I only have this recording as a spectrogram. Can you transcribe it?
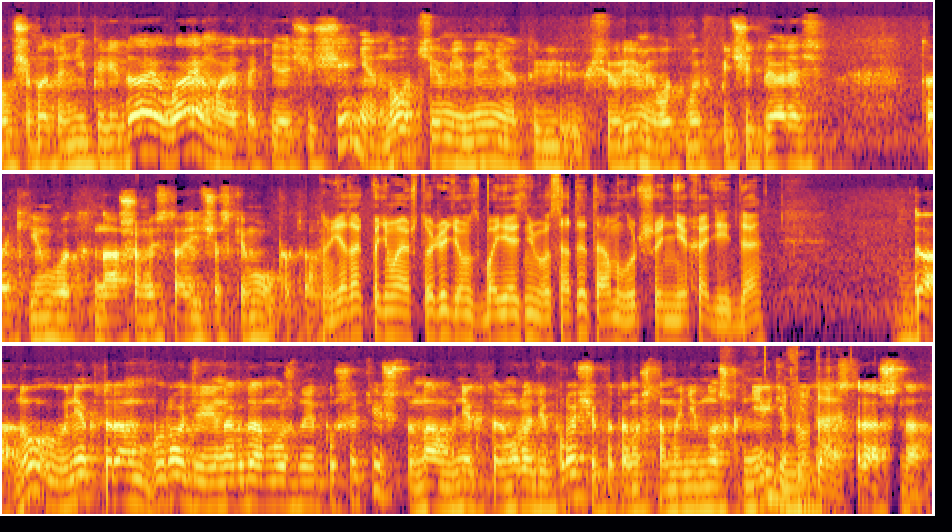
В общем, это непередаваемые такие ощущения, но тем не менее ты все время вот мы впечатлялись таким вот нашим историческим опытом. Ну, я так понимаю, что людям с боязнью высоты там лучше не ходить, да? Да, ну в некотором роде иногда можно и пошутить, что нам в некотором роде проще, потому что мы немножко не видим, ну, не да. так страшно.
